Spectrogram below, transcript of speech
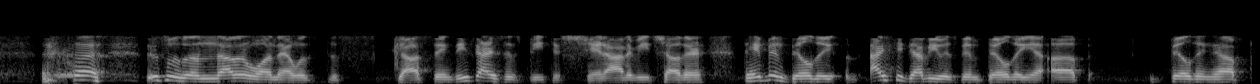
this was another one that was disgusting. These guys just beat the shit out of each other. They've been building ICW has been building up building up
